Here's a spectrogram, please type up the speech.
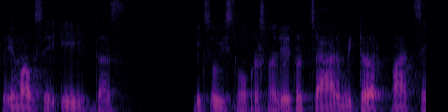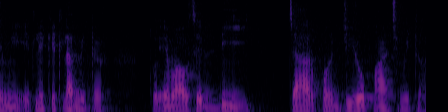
તો એમાં આવશે એ, દસ. એકસો વીસમો પ્રશ્ન જોઈએ તો ચાર મીટર પાંચ સેમી એટલે કેટલા મીટર? તો એમાં આવશે ડી, ચાર પોઈન્ટ જીરો પાંચ મીટર.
